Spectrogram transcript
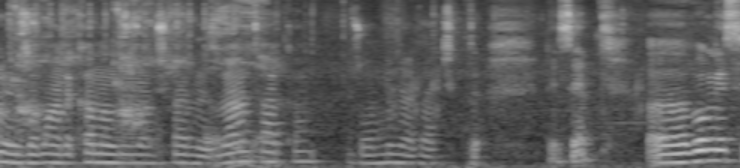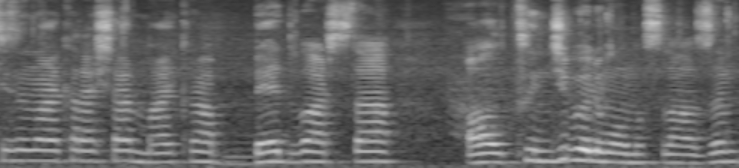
oyun zamanı kanalına hoş geldiniz. Ben Tarkan. Zombi nereden çıktı? Neyse. Ee, bugün sizinle arkadaşlar Minecraft Bed Wars'ta 6. bölüm olması lazım.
